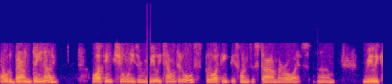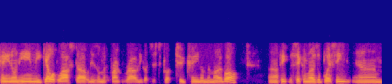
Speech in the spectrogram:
Elder Barandino. I think Shawnee's a really talented horse, but I think this one's a star on the rise. Um, really keen on him. He galloped last start when he was on the front row, and he got just got too keen on the mobile. Uh, I think the second row's a blessing. Um,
